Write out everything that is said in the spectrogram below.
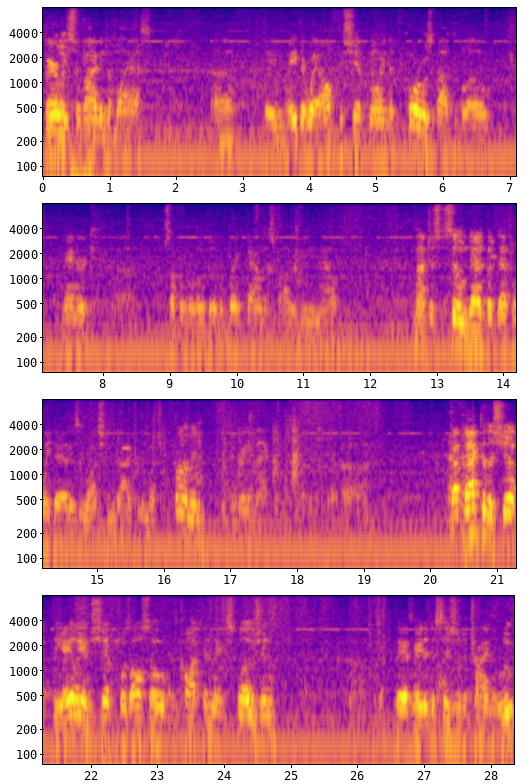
barely surviving the blast uh, they made their way off the ship knowing that the core was about to blow Manric uh, suffering a little bit of a breakdown his father being now not just assumed dead but definitely dead as he watched him die pretty much in front of him We can bring him back from his mother's death. Got back to the ship. The alien ship was also caught in the explosion. Uh, They had made a decision to try and loop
